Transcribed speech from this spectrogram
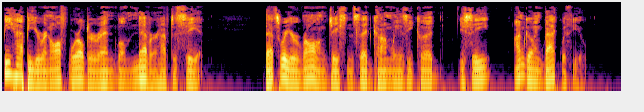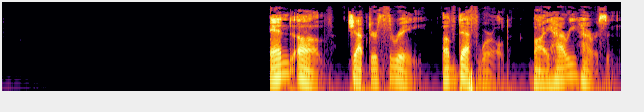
Be happy you're an off worlder and will never have to see it." "That's where you're wrong," Jason said calmly as he could. "You see, I'm going back with you." End of Chapter 3 of Deathworld by Harry Harrison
